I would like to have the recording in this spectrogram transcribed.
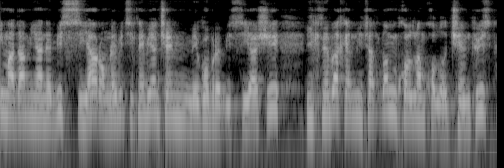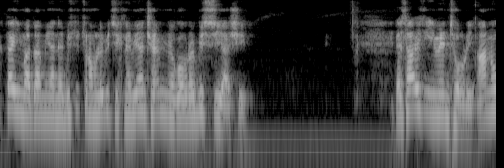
იმ ადამიანების სია, რომლებიც იქნებიან ჩემი მეგობრების სიაში, იქნება ხელმისაწვდომი მხოლოდ და მხოლოდ ჩემთვის და იმ ადამიანებისთვის, რომლებიც იქნებიან ჩემი მეგობრების სიაში. ეს არის inventory. ანუ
